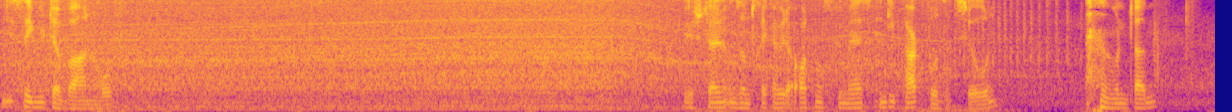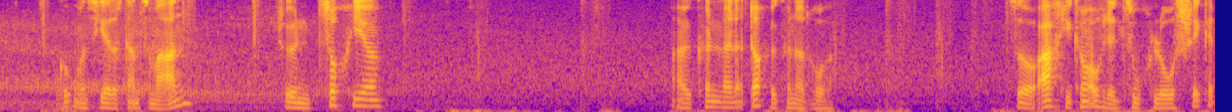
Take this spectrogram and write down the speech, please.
Hier ist der Güterbahnhof. Wir stellen unseren Trecker wieder ordnungsgemäß in die Parkposition. Und dann gucken wir uns hier das Ganze mal an. Schönen Zug hier. Aber wir können leider... Doch, wir können da drüber. So, ach, hier können wir auch wieder den Zug losschicken.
